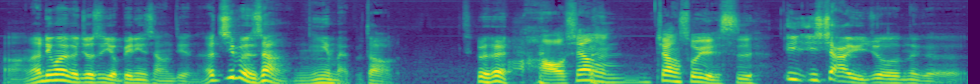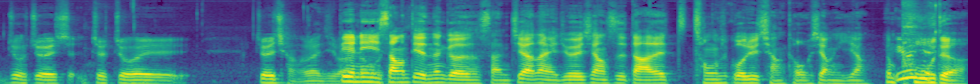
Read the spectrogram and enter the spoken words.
啊，那另外一个就是有便利商店的，那基本上你也买不到了，对不对？好像这样说也是，一一下雨就那个就就会就就会就会抢的乱七八糟。便利商店那个伞架那里就会像是大家在冲过去抢头像一样，用扑的。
